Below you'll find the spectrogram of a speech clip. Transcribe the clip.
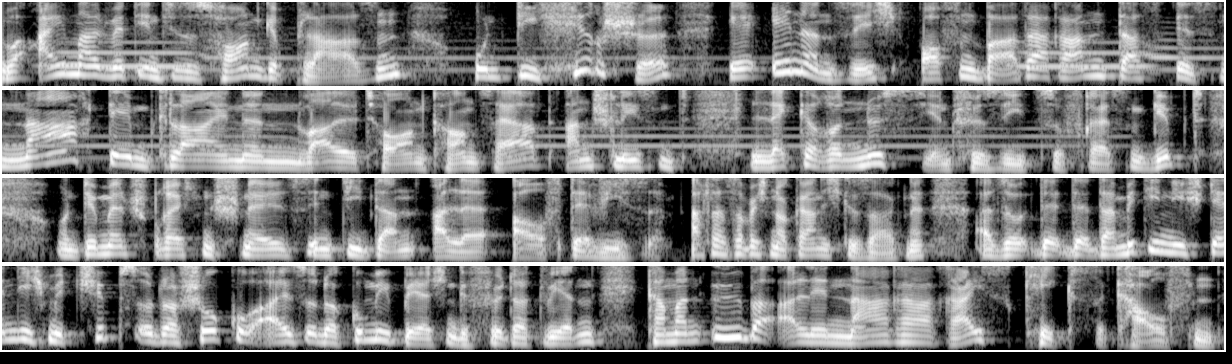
Nur einmal wird in dieses Horn geblasen und die Hirsche erinnern sich offenbar daran, dass es nach dem kleinen Waldhornkonzert anschließend leckere Nüsschen für sie zu fressen gibt und dementsprechend schnell sind die dann alle auf der Wiese. Ach, das habe ich noch gar nicht gesagt, ne? Also damit die nicht ständig mit Chips oder Schokoeis oder Gummibärchen gefüttert werden, kann man überall in Nara Reiskekse kaufen,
